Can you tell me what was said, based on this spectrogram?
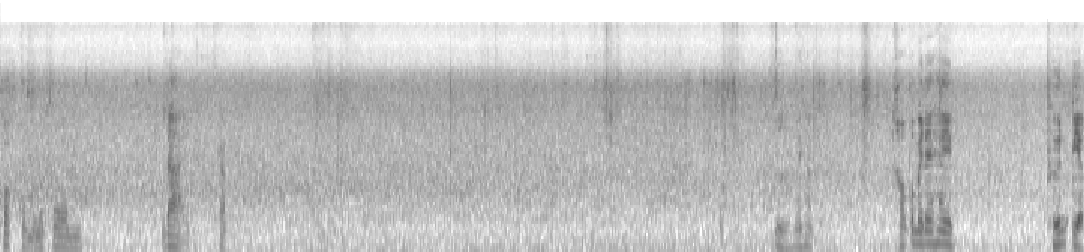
ควบคุมอุณหภูมิได้ครับนี่นะครับเขาก็ไม่ได้ให้ พื้นเปียก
